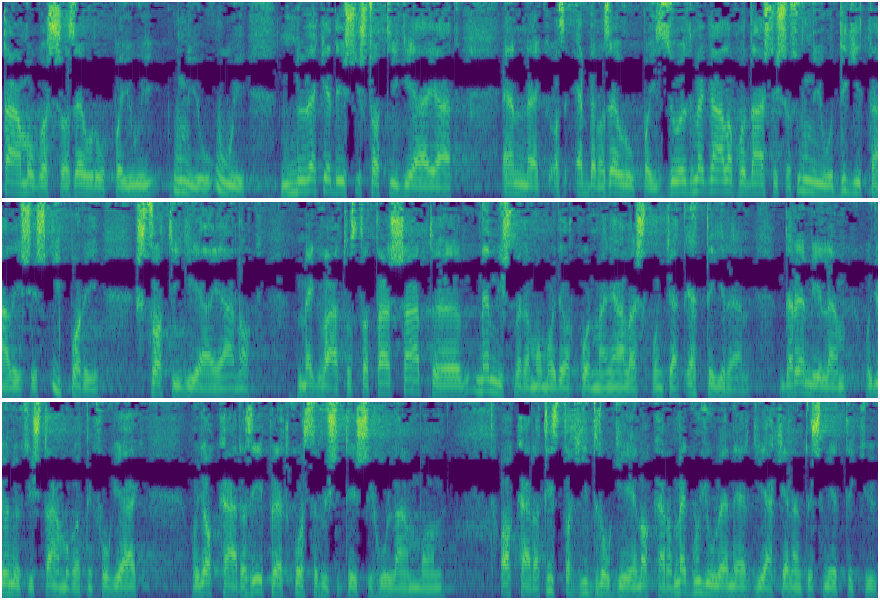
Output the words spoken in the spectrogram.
támogassa az Európai Unió új növekedési stratégiáját, ennek az, ebben az európai zöld megállapodást és az unió digitális és ipari stratégiájának megváltoztatását. Nem ismerem a magyar kormány álláspontját ettéren, de remélem, hogy önök is támogatni fogják, hogy akár az épületkorszerűsítési hullámban, akár a tiszta hidrogén, akár a megújuló energiák jelentős mértékű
